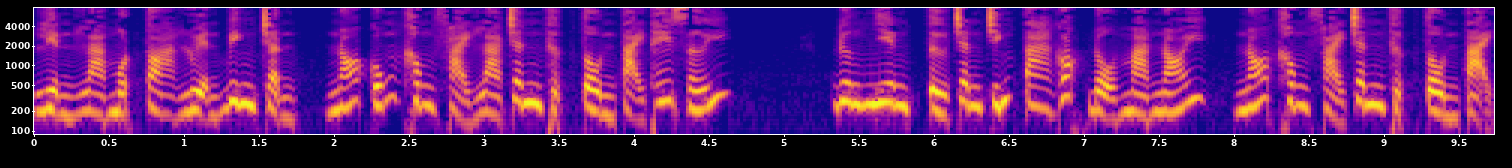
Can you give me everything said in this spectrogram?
liền là một tòa luyện binh trận. Nó cũng không phải là chân thực tồn tại thế giới. Đương nhiên từ chân chính ta góc độ mà nói, nó không phải chân thực tồn tại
